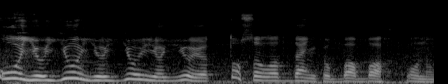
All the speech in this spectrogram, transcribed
Damaged. Ой-ой-ой-ой-ой-ой, а то солоденько бабах понув.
